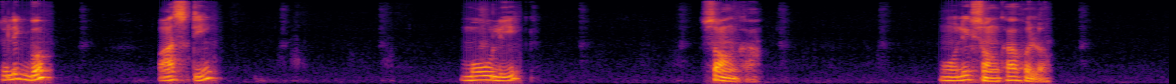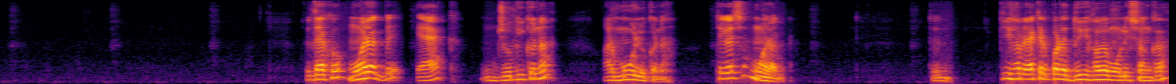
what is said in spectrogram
তো লিখব পাঁচটি মৌলিক সংখ্যা। মৌলিক সংখ্যা হলো তো দেখো, মনে রাখবে, এক, যৌগিক না আর মৌলিক না ঠিক আছে? মনে রাখবে। তো কী হবে? একের পরে দুই হবে মৌলিক সংখ্যা।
